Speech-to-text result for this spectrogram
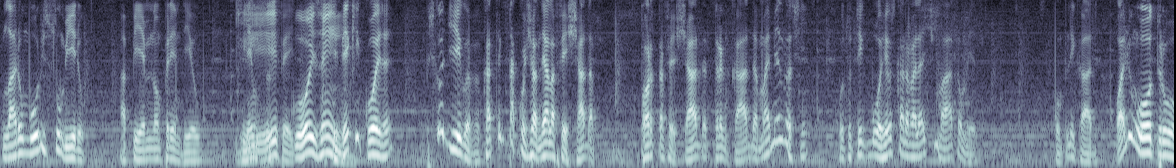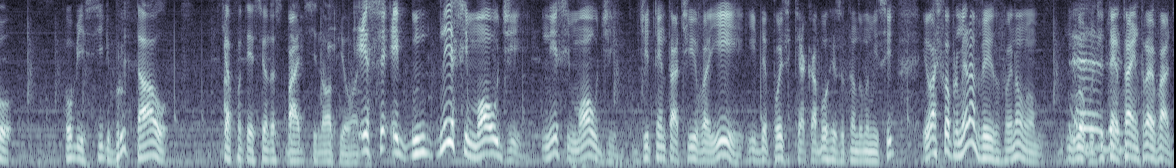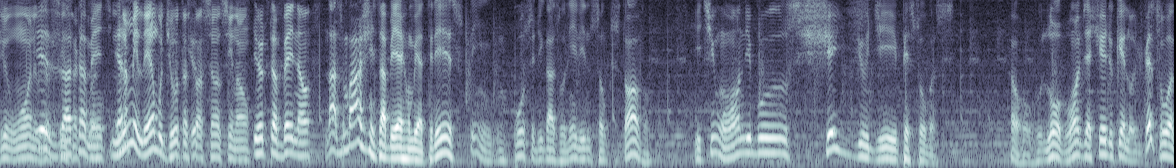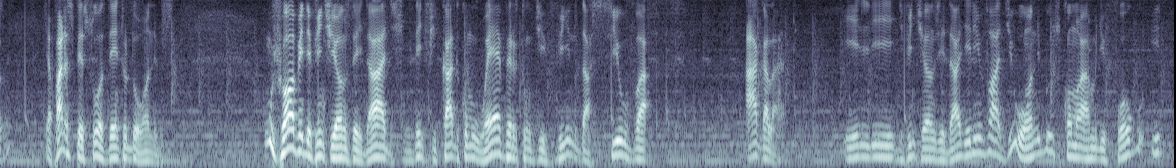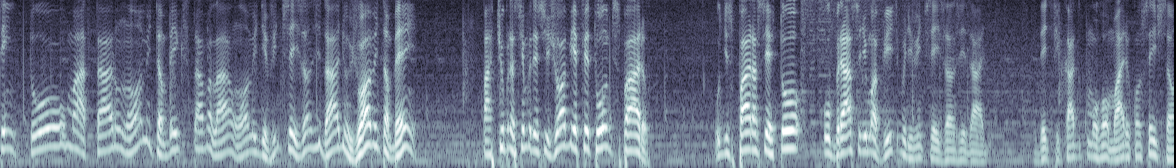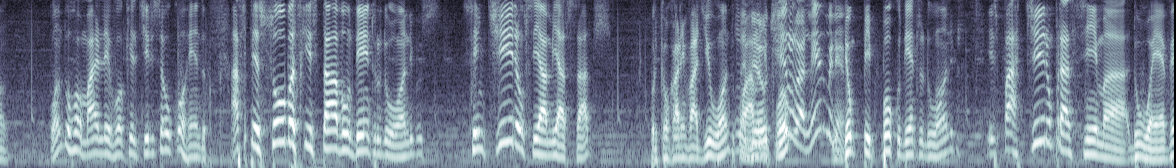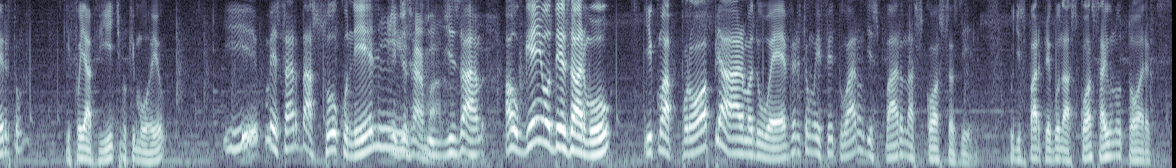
Pularam o muro e sumiram. A PM não prendeu. nenhum Que coisa, hein? Você vê que coisa, hein? Por isso que eu digo, o cara tem que estar com janela fechada, porta fechada, trancada, mas mesmo assim, quando tu tem que morrer, os caras vão lá e te matam mesmo. Complicado. Olha um outro homicídio brutal que aconteceu na cidade de Sinop ontem. Esse, é- nesse molde, nesse molde de tentativa aí, e depois que acabou resultando no homicídio, eu acho que foi a primeira vez, não foi não, Globo, de tentar entrar e invadir um ônibus assim, Exatamente. coisa. Era- Não me lembro de outra situação assim, não. Eu também não. Nas margens da BR-163, tem um posto de gasolina ali no São Cristóvão e tinha um ônibus cheio de pessoas. É, O o Lobo, o ônibus é cheio do que, Lobo? De pessoas. né? Tinha várias pessoas dentro do ônibus. Um jovem de 20 anos de idade, identificado como Everton Divino da Silva Ágala, ele, de 20 anos de idade, ele invadiu o ônibus com uma arma de fogo e tentou matar um homem também que estava lá, um homem de 26 anos de idade, um jovem também. Partiu para cima desse jovem e efetuou um disparo. O disparo acertou o braço de uma vítima de 26 anos de idade, identificado como Romário Conceição. Quando o Romário levou aquele tiro, ele saiu correndo. As pessoas que estavam dentro do ônibus sentiram-se ameaçados, porque o cara invadiu o ônibus com a arma Deu de tiro fogo. lá dentro, menino? Deu um pipoco dentro do ônibus. Eles partiram pra cima do Everton, que foi a vítima que morreu, e começaram a dar soco nele. E desarmaram. e desarma- Alguém o desarmou e com a própria arma do Everton efetuaram um disparo nas costas dele. O disparo pegou nas costas, saiu no tórax.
